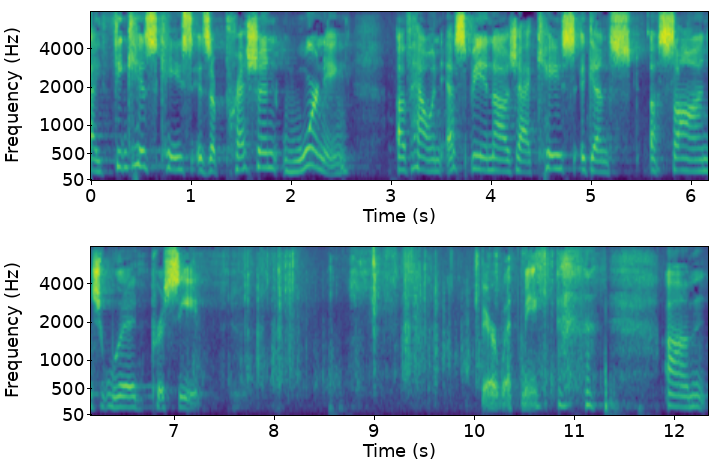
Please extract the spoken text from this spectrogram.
I think his case is a prescient warning of how an Espionage Act case against Assange would proceed. Bear with me. um,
